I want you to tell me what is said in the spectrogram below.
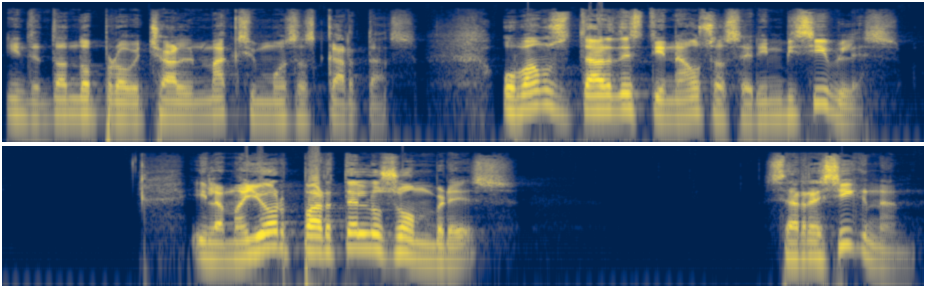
intentando aprovechar al máximo esas cartas, o vamos a estar destinados a ser invisibles. Y la mayor parte de los hombres se resignan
